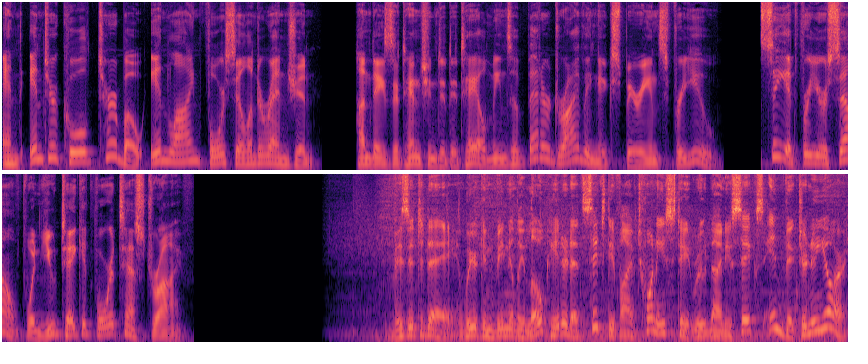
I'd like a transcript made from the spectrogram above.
and intercooled turbo inline four cylinder engine. Hyundai's attention to detail means a better driving experience for you. See it for yourself when you take it for a test drive. Visit today. We're conveniently located at 6520 State Route 96 in Victor, New York.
